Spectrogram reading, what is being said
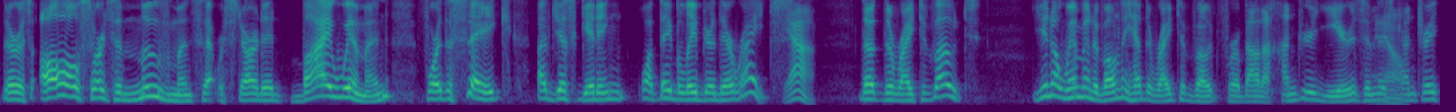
there's all sorts of movements that were started by women for the sake of just getting what they believed are their rights. Yeah. The, the right to vote. You know, women have only had the right to vote for about 100 years in this know. country.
